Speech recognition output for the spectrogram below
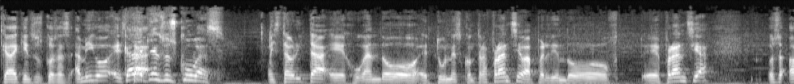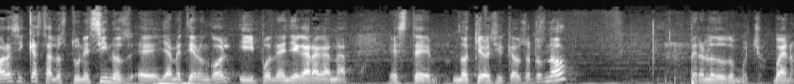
cada quien sus cosas. Amigo, está, Cada quien sus cubas. está ahorita eh, jugando eh, Túnez contra Francia, va perdiendo eh, Francia. O sea, ahora sí que hasta los tunecinos eh, ya metieron gol y podrían llegar a ganar. Este, no quiero decir que a nosotros no, pero lo dudo mucho. Bueno,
